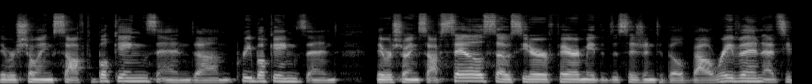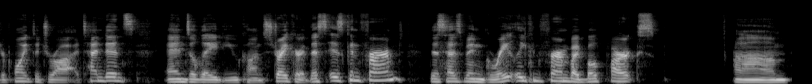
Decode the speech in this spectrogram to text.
They were showing soft bookings and um, pre bookings and they were showing soft sales, so Cedar Fair made the decision to build Valravn at Cedar Point to draw attendance and delayed Yukon Striker. This is confirmed. This has been greatly confirmed by both parks. Um,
